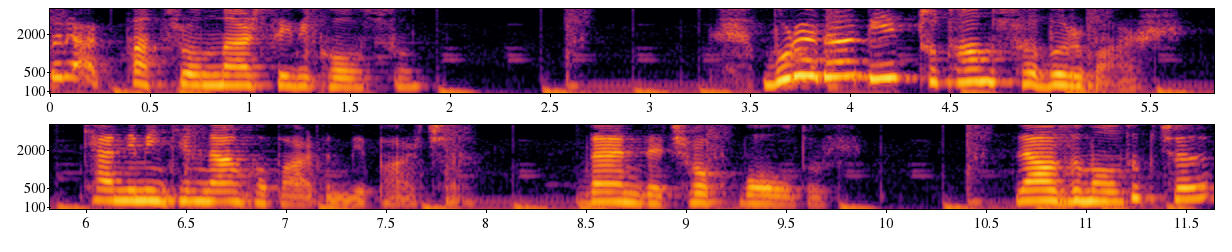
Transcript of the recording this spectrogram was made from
Bırak patronlar seni kovsun. Burada bir tutam sabır var. Kendiminkinden kopardım bir parça. Ben de çok boldur. Lazım oldukça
